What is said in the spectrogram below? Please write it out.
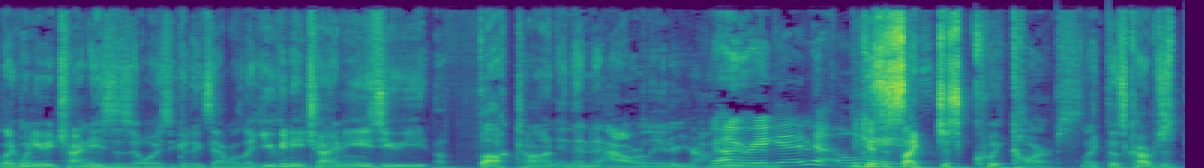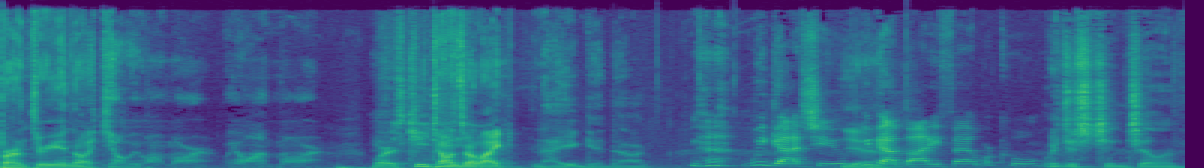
like when you eat Chinese is always a good example. Like you can eat Chinese, you eat a fuck ton, and then an hour later you're hungry. You're hungry again? because it's like just quick carbs. Like those carbs just burn through you, and they're like, "Yo, we want more. We want more." Whereas ketones are like, "Nah, you good, dog." we got you. Yeah. You got body fat. We're cool. We're just chin chilling.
